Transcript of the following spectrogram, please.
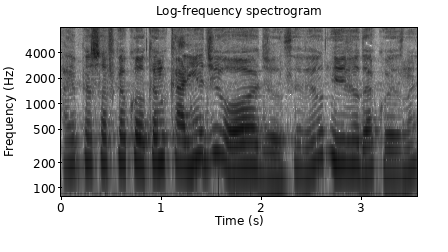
Aí a pessoa fica colocando carinha de ódio. Você vê o nível da coisa, né?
